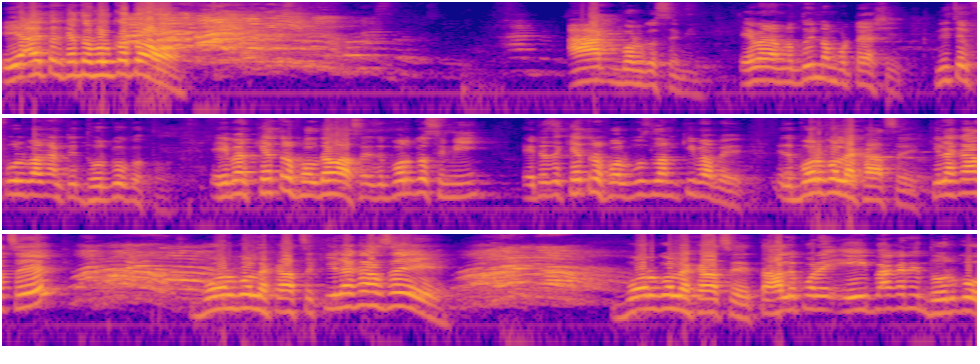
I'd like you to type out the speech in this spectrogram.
এই আয়তের ক্ষেত্রফল কত? আট বর্গ সেমি। এবার আমরা দুই নম্বরটা আসি। নিচের ফুল বাগানটির দৈর্ঘ্য কত? এবার ক্ষেত্রফল দেওয়া আছে যে বর্গ সেমি এটা যে ক্ষেত্রফল বুঝলাম কীভাবে? বর্গ লেখা আছে। কি লেখা আছে? বর্গ লেখা আছে। কি লেখা আছে? বর্গ লেখা আছে। তাহলে পরে এই বাগানের দৈর্ঘ্য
